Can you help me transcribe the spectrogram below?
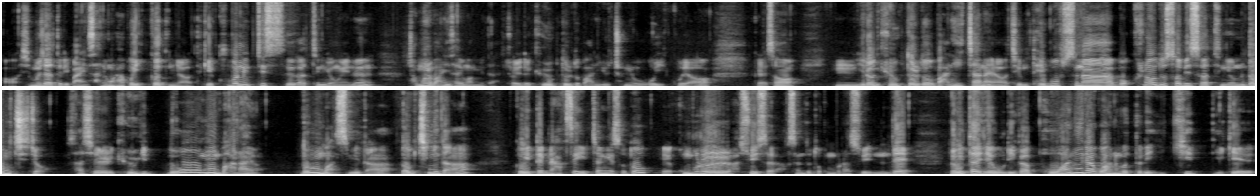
어, 실무자들이 많이 사용을 하고 있거든요. 특히 Kubernetes 같은 경우에는 정말 많이 사용합니다. 저희도 교육들도 많이 요청이 오고 있고요. 그래서 음, 이런 교육들도 많이 있잖아요. 지금 DevOps나 뭐 클라우드 서비스 같은 경우는 넘치죠. 사실 교육이 너무 많아요. 너무 많습니다. 넘칩니다. 그렇기 때문에 학생 입장에서도 예, 공부를 할 수 있어요. 학생들도 공부를 할 수 있는데 여기다 이제 우리가 보안이라고 하는 것들이 익히, 이게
